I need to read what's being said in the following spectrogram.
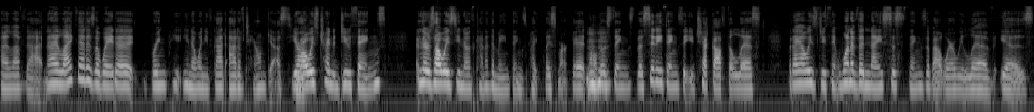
I love that, and I like that as a way to bring, you know, when you've got out of town guests, you're Right. always trying to do things And there's always, you know, kind of the main things, Pike Place Market and all Mhm. those things, the city things that you check off the list. But I always do think one of the nicest things about where we live is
